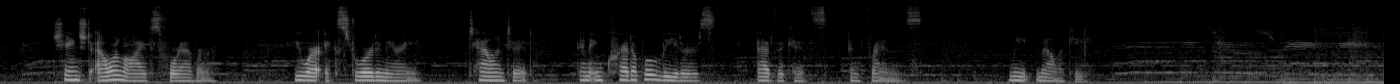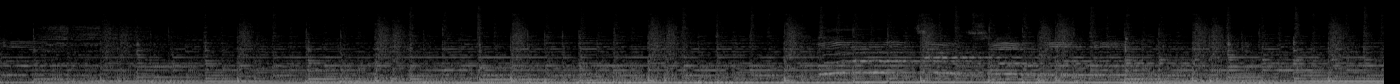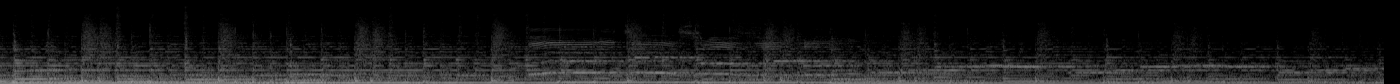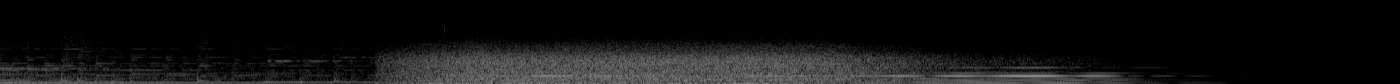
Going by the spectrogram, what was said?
changed our lives forever. You are extraordinary, talented, and incredible leaders, advocates, and friends. Meet Malachy.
